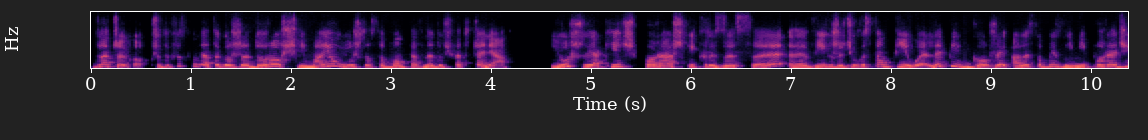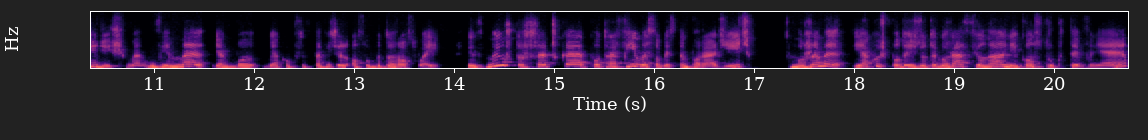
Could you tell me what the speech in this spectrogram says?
Dlaczego? Przede wszystkim dlatego, że dorośli mają już za sobą pewne doświadczenia. Już jakieś porażki, kryzysy y, w ich życiu wystąpiły. Lepiej, gorzej, ale sobie z nimi poradziliśmy. Mówię my, jakby, jako przedstawiciel osoby dorosłej. Więc my już troszeczkę potrafimy sobie z tym poradzić. Możemy jakoś podejść do tego racjonalnie, konstruktywnie,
